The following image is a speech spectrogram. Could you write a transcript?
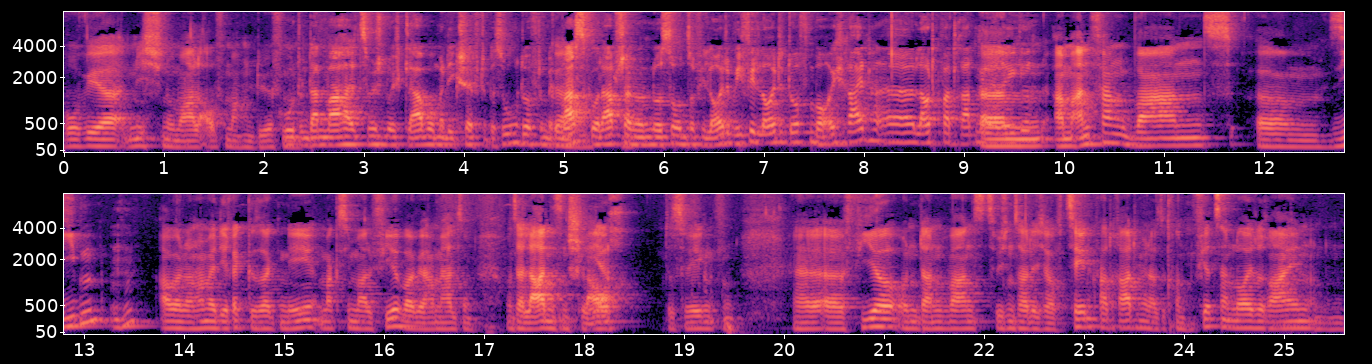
wo wir nicht normal aufmachen dürfen. Gut, und dann war halt zwischendurch klar, wo man die Geschäfte besuchen durfte mit Genau. Maske und Abstand und nur so und so viele Leute. Wie viele Leute durften bei euch rein, äh, laut Quadratmeterregel? Ähm, am Anfang waren es ähm, sieben, Mhm. aber dann haben wir direkt gesagt, nee, maximal vier, weil wir haben halt so, unser Laden ist ein Schlauch, Ja. deswegen äh, äh, vier und dann waren es zwischenzeitlich auf zehn Quadratmeter, also konnten 14 Leute rein und dann,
